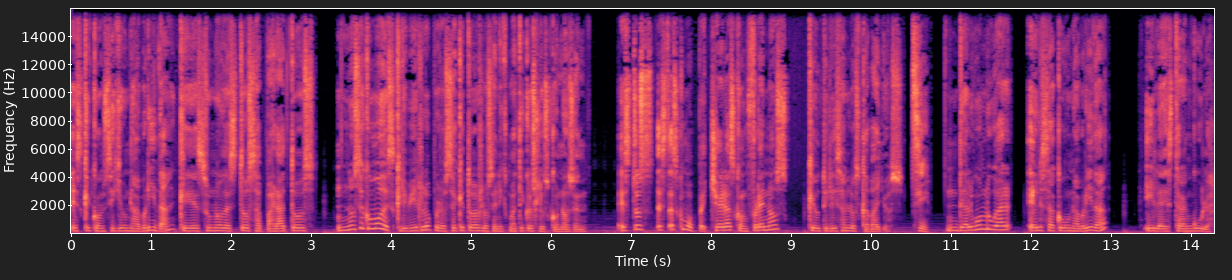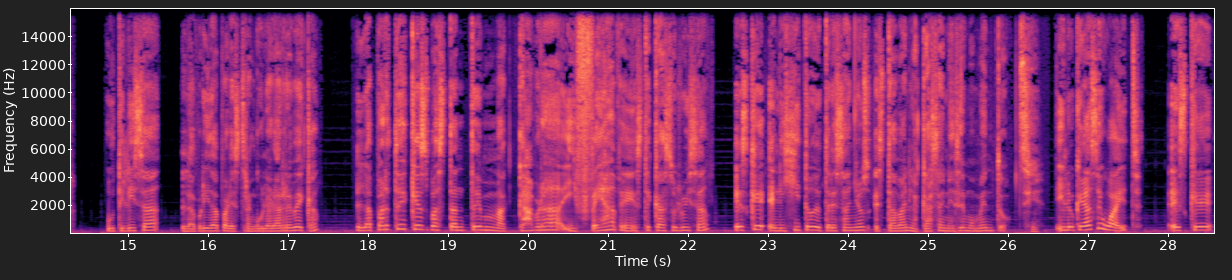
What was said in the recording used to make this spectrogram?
es que consigue una brida, que es uno de estos aparatos, no sé cómo describirlo, pero sé que todos los enigmáticos los conocen. Estos, estas como pecheras con frenos que utilizan los caballos. Sí. De algún lugar, él sacó una brida y la estrangula. Utiliza la brida para estrangular a Rebeca. La parte que es bastante macabra y fea de este caso, Luisa, es que el hijito de tres años estaba en la casa en ese momento. Sí. Y lo que hace White es que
